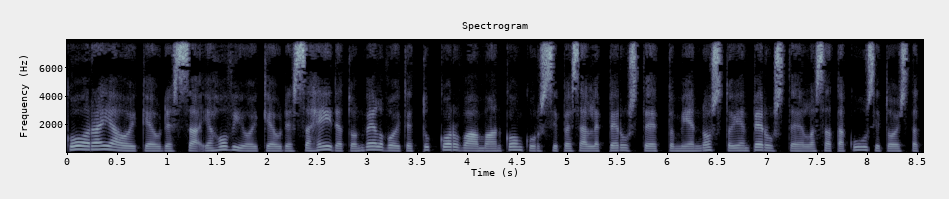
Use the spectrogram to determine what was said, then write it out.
K-rajaoikeudessa ja hovioikeudessa heidät on velvoitettu korvaamaan konkurssipesälle perusteettomien nostojen perusteella 116 594,82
